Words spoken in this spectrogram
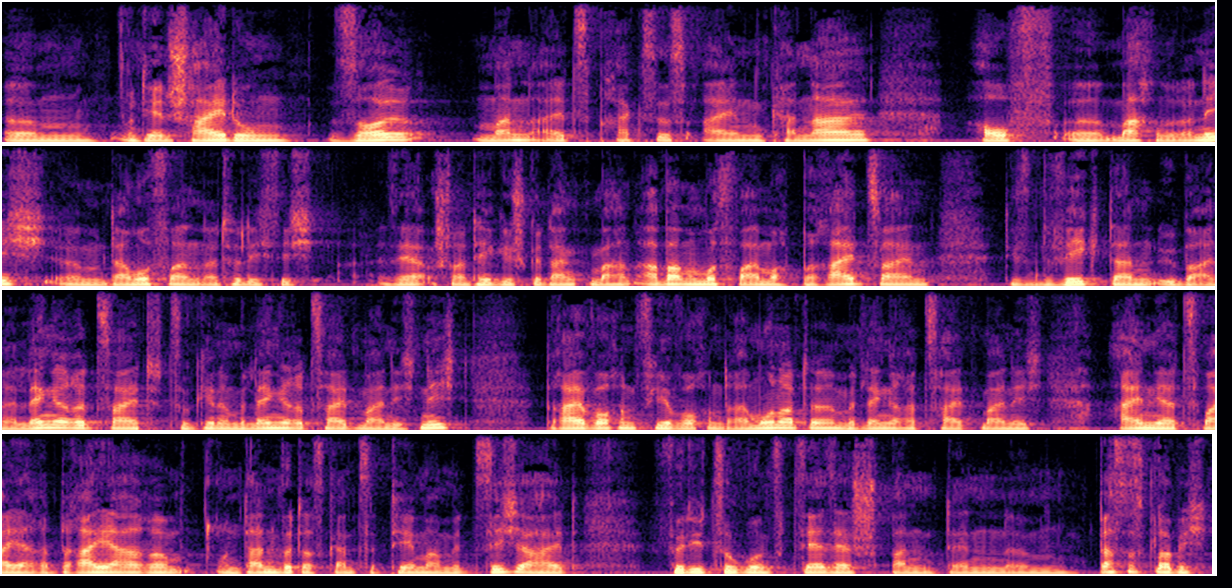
ähm, und die Entscheidung, soll man als Praxis einen Kanal aufmachen oder nicht. Ähm, da muss man natürlich sich sehr strategisch Gedanken machen, aber man muss vor allem auch bereit sein, diesen Weg dann über eine längere Zeit zu gehen. Und mit längere Zeit meine ich nicht drei Wochen, vier Wochen, drei Monate. Mit längerer Zeit meine ich ein Jahr, zwei Jahre, drei Jahre. Und dann wird das ganze Thema mit Sicherheit für die Zukunft sehr, sehr spannend. Denn ähm, das ist, glaube ich,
